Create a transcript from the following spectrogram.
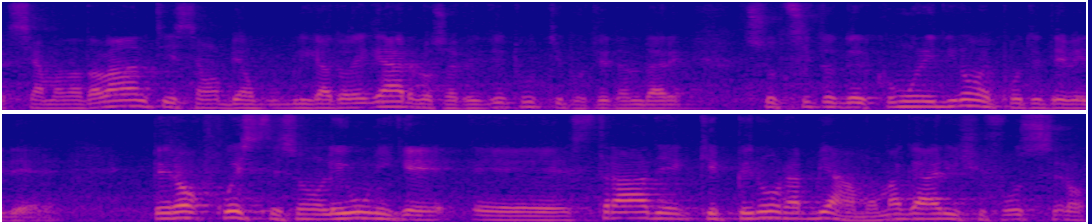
siamo andati avanti, stiamo, abbiamo pubblicato le gare, lo sapete tutti, potete andare sul sito del Comune di Roma e potete vedere. Però queste sono le uniche eh, strade che per ora abbiamo, magari ci fossero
